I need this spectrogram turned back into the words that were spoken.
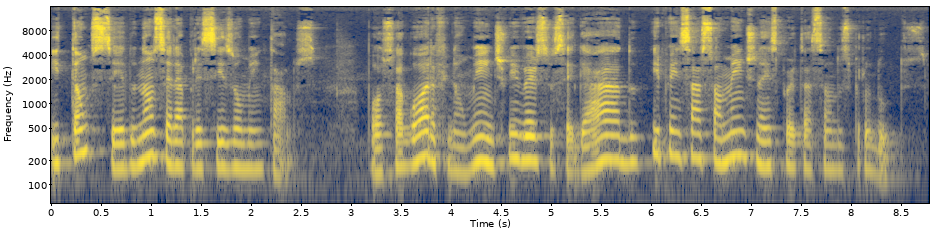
e tão cedo não será preciso aumentá-los. Posso agora, finalmente, viver sossegado e pensar somente na exportação dos produtos.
